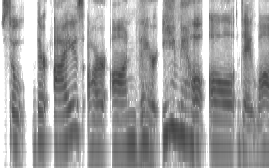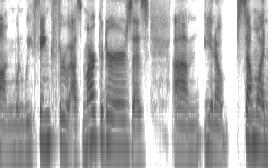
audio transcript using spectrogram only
So their eyes are on their email all day long. When we think through as marketers, as um, you know, someone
